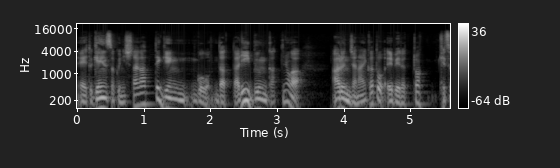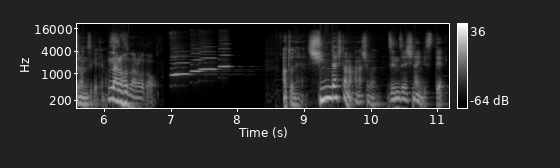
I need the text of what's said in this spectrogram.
えー、と原則に従って言語だったり文化っていうのがあるんじゃないかとエベレットは結論付けてます。なるほどなるほど。あとね死んだ人の話も全然しないんですって。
